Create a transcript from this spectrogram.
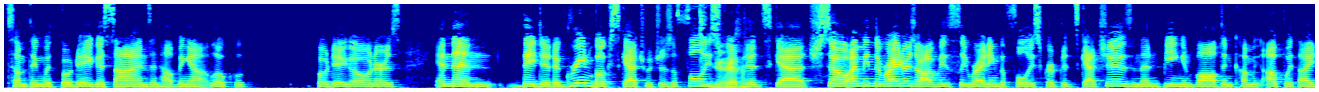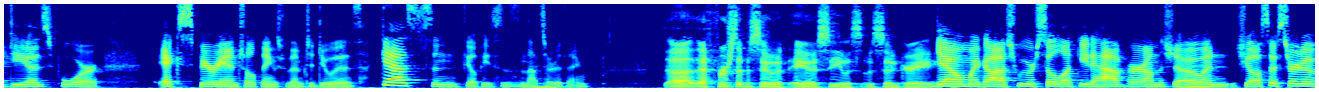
something with bodega signs and helping out local bodega owners and then they did a green book sketch which was a fully Yeah. scripted sketch so i mean the writers are obviously writing the fully scripted sketches and then being involved in coming up with ideas for experiential things for them to do with guests and field pieces and that Mm-hmm. sort of thing Uh, that first episode with AOC was was so great. yeah oh my gosh we were so lucky to have her on the show Mhm. and she also sort of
